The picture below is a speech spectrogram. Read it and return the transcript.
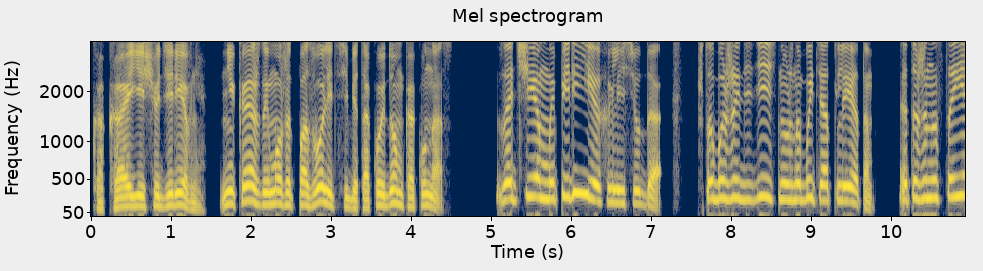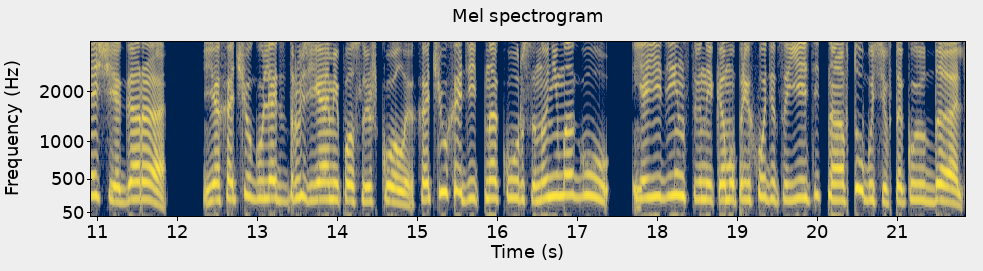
«Какая еще деревня? Не каждый может позволить себе такой дом, как у нас». «Зачем мы переехали сюда? Чтобы жить здесь, нужно быть атлетом. Это же настоящая гора. Я хочу гулять с друзьями после школы, хочу ходить на курсы, но не могу. Я единственный, кому приходится ездить на автобусе в такую даль.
